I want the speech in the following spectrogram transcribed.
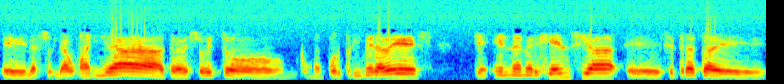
la, la humanidad atravesó esto como por primera vez, que en la emergencia se trata de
